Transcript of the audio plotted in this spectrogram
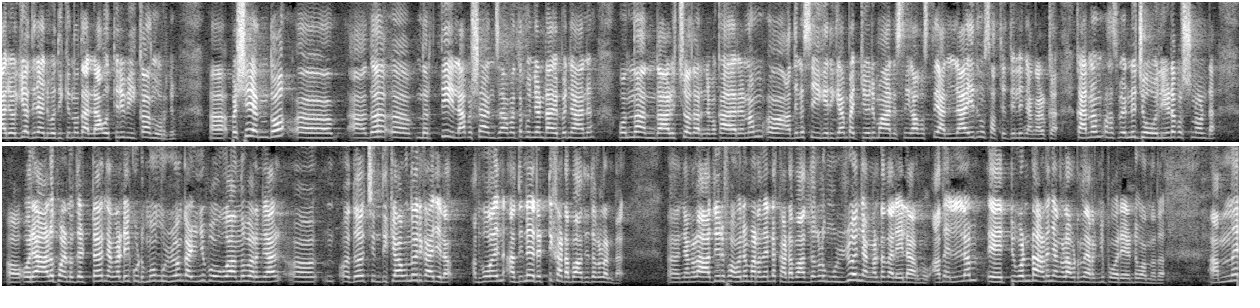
ആരോഗ്യം അതിന് അനുവദിക്കുന്നതല്ല. ഒത്തിരി വീക്കാന്ന് പറഞ്ഞു. പക്ഷേ എന്തോ അത് നിർത്തിയില്ല. പക്ഷേ അഞ്ചാമത്തെ കുഞ്ഞുണ്ടായപ്പോൾ ഞാൻ ഒന്ന് അന്താളിച്ചു അതറിഞ്ഞു കാരണം അതിനെ സ്വീകരിക്കാൻ പറ്റിയ ഒരു മാനസികാവസ്ഥ അല്ലായിരുന്നു സത്യത്തിൽ ഞങ്ങൾക്ക്. കാരണം ഹസ്ബൻഡിന് ജോലിയുടെ പ്രശ്നമുണ്ട്. ഒരാൾ പണിതിട്ട് ഞങ്ങളുടെ ഈ കുടുംബം മുഴുവൻ കഴിഞ്ഞു പോകുക എന്ന് പറഞ്ഞാൽ അത് ചിന്തിക്കാവുന്ന ഒരു കാര്യമില്ല അതുപോലെ അതിന് ഇരട്ടി കടബാധ്യതകളുണ്ട്. ഞങ്ങൾ ആദ്യം ഒരു ഭവനം പണിതതിന്റെ കടബാധകൾ മുഴുവൻ ഞങ്ങളുടെ തലയിലായിരുന്നു. അതെല്ലാം ഏറ്റുകൊണ്ടാണ് ഞങ്ങൾ അവിടെ നിന്ന് ഇറങ്ങി പോരേണ്ടി വന്നത്. അന്ന്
